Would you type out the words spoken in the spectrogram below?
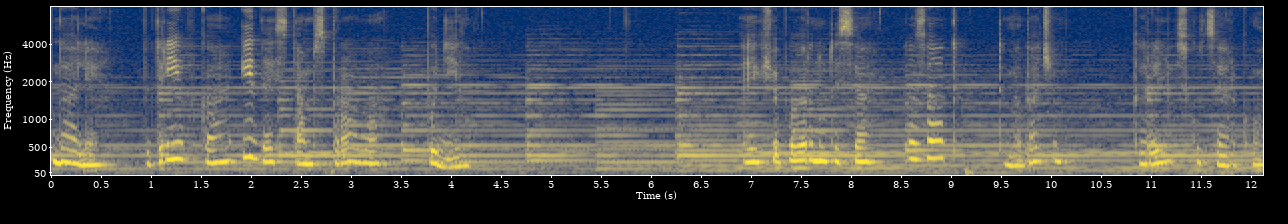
далі Петрівка і десь там справа Поділ. А якщо повернутися назад, то ми бачимо Кирилівську церкву.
